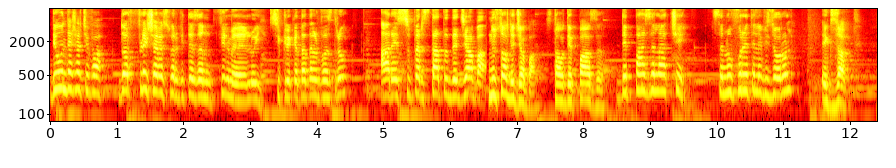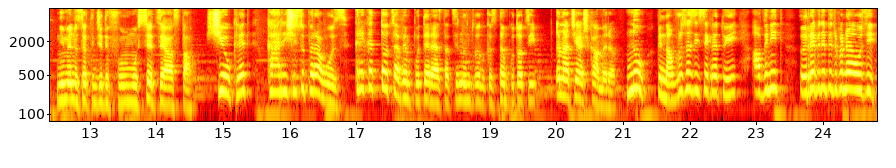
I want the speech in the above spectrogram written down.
De unde așa ceva? Doar Flash are super viteză în filmele lui. Și cred că tatăl vostru are super statul degeaba. Nu stau degeaba, stau de pază. De pază la ce? Să nu fure televizorul? Exact. Nimeni nu se atinge de frumusețea asta. Și eu cred că are și super auz. Cred că toți avem puterea asta ținând cont că stăm cu toții în aceeași cameră. Nu, când am vrut să zic secretul ei, a venit repede pentru că ne-a auzit.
